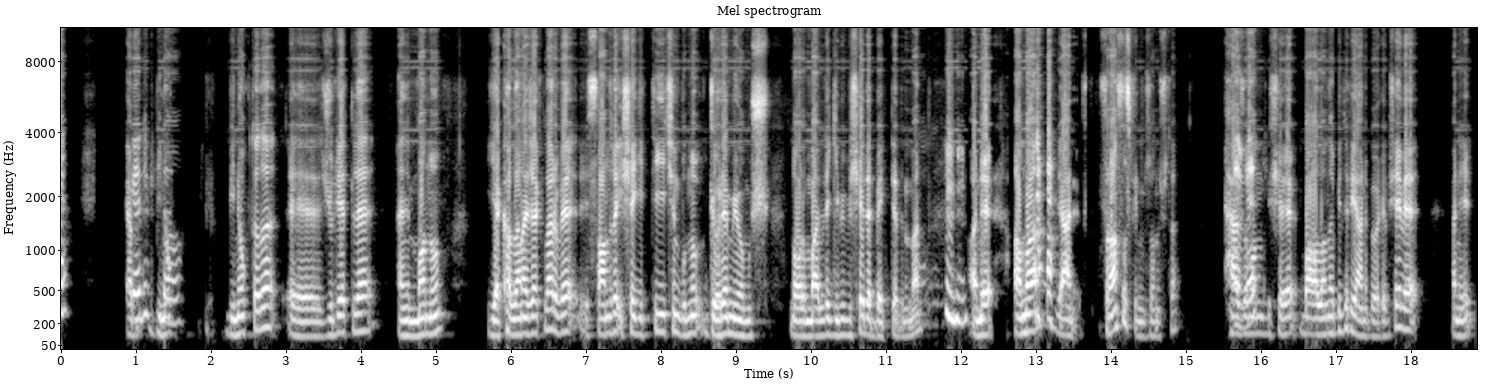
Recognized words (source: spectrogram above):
Ya garip bir, de nok- o. bir noktada e, Juliet'le hani Manu yakalanacaklar ve Sandra işe gittiği için bunu göremiyormuş normalde gibi bir şey de bekledim ben. Hani ama yani Fransız filmi sonuçta. Her Evet. zaman bir şeye bağlanabilir yani böyle bir şey ve hani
